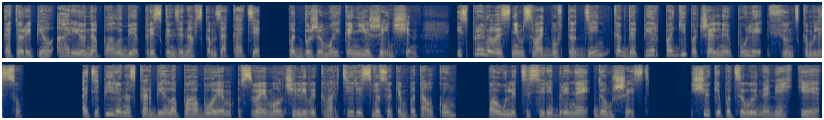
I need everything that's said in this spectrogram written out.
который пел арию на палубе при скандинавском закате под божемойканье женщин, и справилась с ним свадьбу в тот день, когда Пер погиб от шальной пули в Фюнском лесу. А теперь она скорбела по обоим в своей молчаливой квартире с высоким потолком по улице Серебряной, дом 6. Щеки поцелуйно мягкие,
